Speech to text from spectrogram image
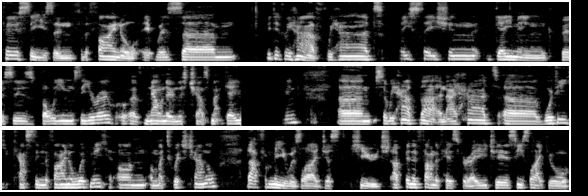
first season, for the final, it was um, who did we have? We had PlayStation Gaming versus Volume Zero, now known as Chasmat Gaming. Um, so we had that, and I had uh, Woody casting the final with me on on my Twitch channel. That for me was like just huge. I've been a fan of his for ages. He's like your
